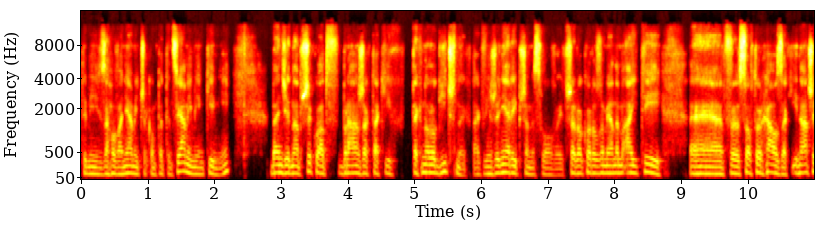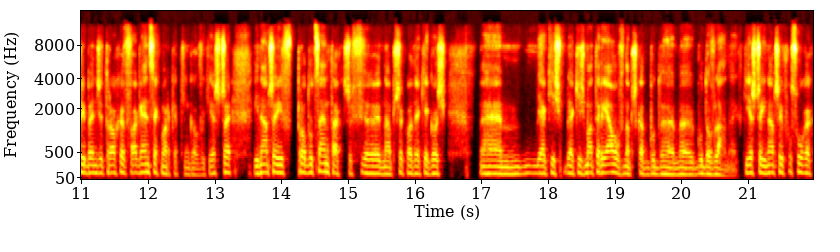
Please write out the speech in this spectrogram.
tymi zachowaniami, czy kompetencjami miękkimi, będzie na przykład w branżach takich technologicznych, tak, w inżynierii przemysłowej, w szeroko rozumianym IT, e, w software house'ach, inaczej będzie trochę w agencjach marketingowych, jeszcze inaczej w producentach, czy w, na przykład jakiegoś, jakichś, jakichś materiałów na przykład budowlanych, jeszcze inaczej w usługach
